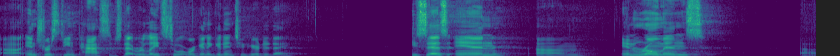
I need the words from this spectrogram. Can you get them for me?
uh, interesting passage that relates to what we're going to get into here today. He says in, um, in Romans uh,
